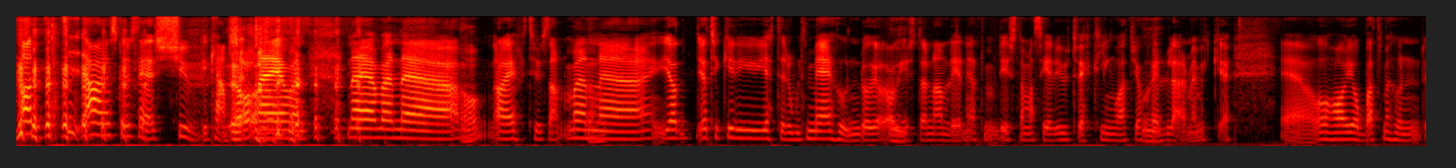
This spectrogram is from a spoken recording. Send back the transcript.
ja, tio, ja, jag skulle säga 20 kanske. Ja. Nej men, nej, men eh, Ja. nej, för tusan. Men eh, jag, jag tycker det är ju jätteroligt med hund och jag, Mm. just den anledningen att det är just när man ser utveckling och att jag Mm. själv lär mig mycket. Och har jobbat med hund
